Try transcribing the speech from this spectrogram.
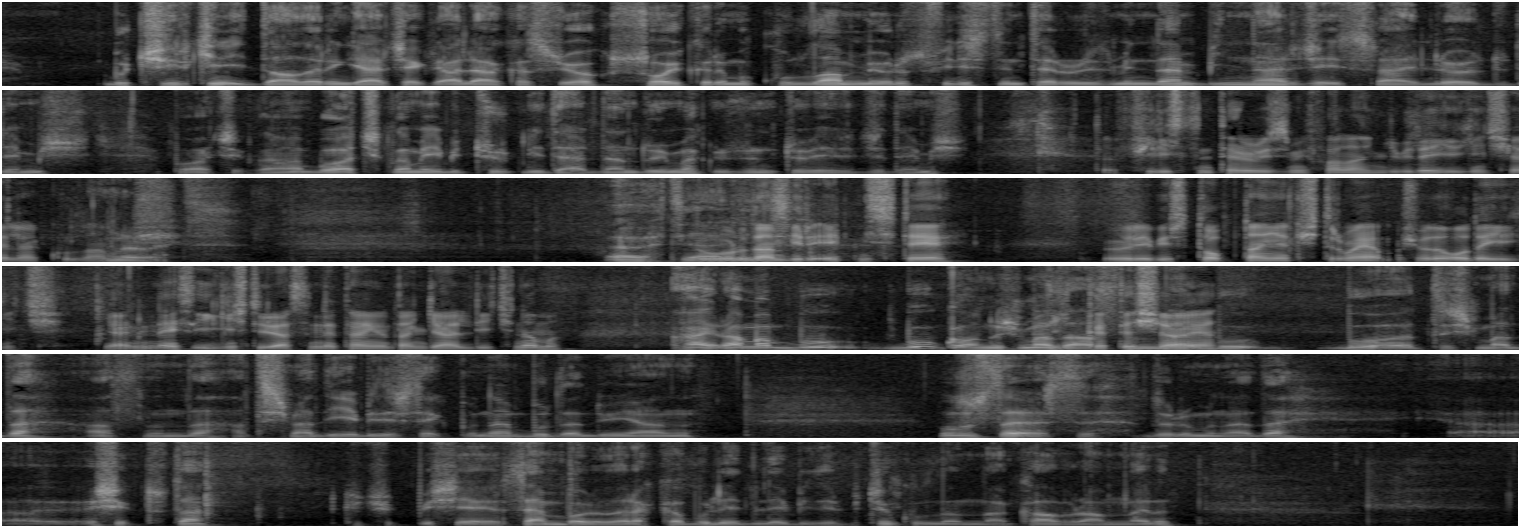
Bu çirkin iddiaların gerçekle alakası yok. Soykırımı kullanmıyoruz. Filistin terörizminden binlerce İsrailli öldü demiş. Bu açıklama. Bu açıklamayı bir Türk liderden duymak üzüntü verici demiş. Filistin terörizmi falan gibi de ilginç şeyler kullanmış. Evet. Evet. Yani Doğrudan bir etnisiteye öyle bir toptan yakıştırma yapmış o da o da ilginç. Yani neyse ilginç değil aslında Netanyahu'dan geldiği için ama. Hayır ama bu bu konuşma da aslında şayan. bu bu atışmada aslında atışma diyebilirsek buna bu da dünyanın uluslararası durumuna da ışık tutan küçük bir şey sembol olarak kabul edilebilir. Bütün kullanılan kavramların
